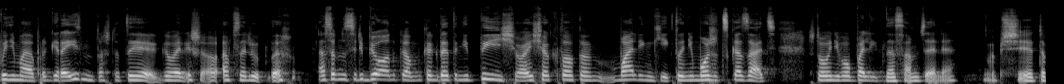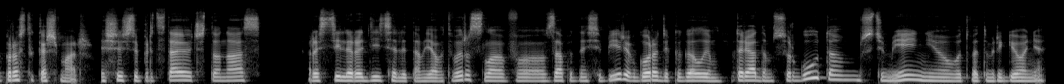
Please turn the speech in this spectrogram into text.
понимаю про героизм, то, что ты говоришь а, абсолютно. Особенно с ребенком, когда это не ты еще, а еще кто-то маленький, кто не может сказать, что у него болит на самом деле. Вообще, это просто кошмар. Еще если представить, что нас растили родители. Там я вот выросла в, Западной Сибири, в городе Кагалым. Это рядом с Сургутом, с Тюменью, вот в этом регионе.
